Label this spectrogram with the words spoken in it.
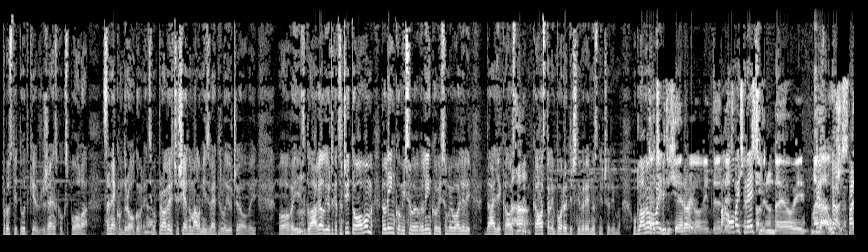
prostitutke ženskog spola sa nekom drogom recimo. Proverit ću još jedno malo mi izvetrilo juče ovaj ovaj iz glave, ali juče kad sam čitao ovom linkom su linkovi su me vodili dalje kao ostalim kao ostalim porodičnim vrednosničarima. Uglavnom ovaj će biti heroj ovaj de, Pa, ovaj treći. da je ovaj ma Da, da, da, užasno, pa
